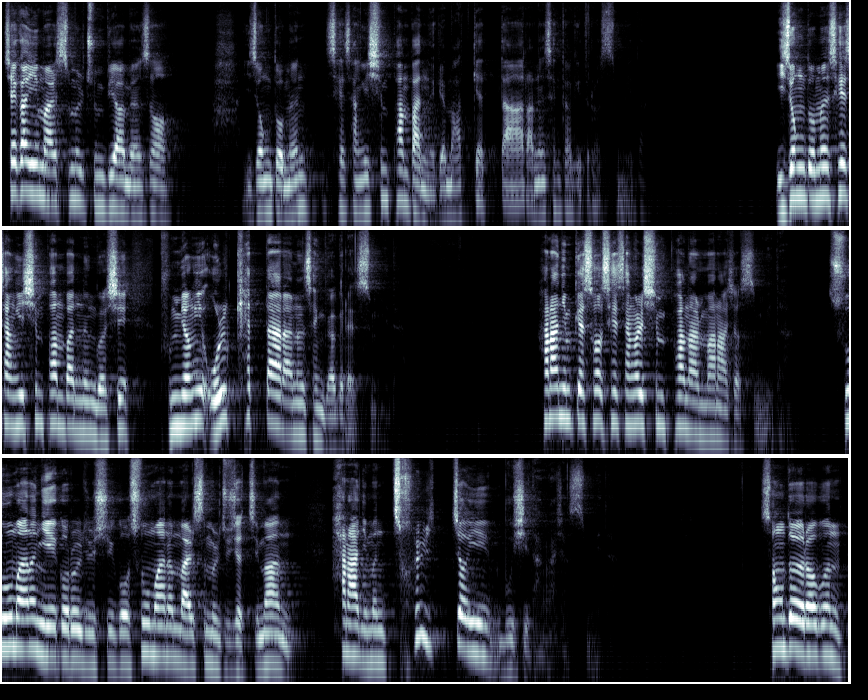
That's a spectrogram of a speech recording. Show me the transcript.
제가 이 말씀을 준비하면서 아, 이 정도면 세상이 심판받는 게 맞겠다라는 생각이 들었습니다. 이 정도면 세상이 심판받는 것이 분명히 옳겠다라는 생각을 했습니다. 하나님께서 세상을 심판할 만하셨습니다. 수많은 예고를 주시고 수많은 말씀을 주셨지만 하나님은 철저히 무시당하셨습니다. 성도 여러분,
